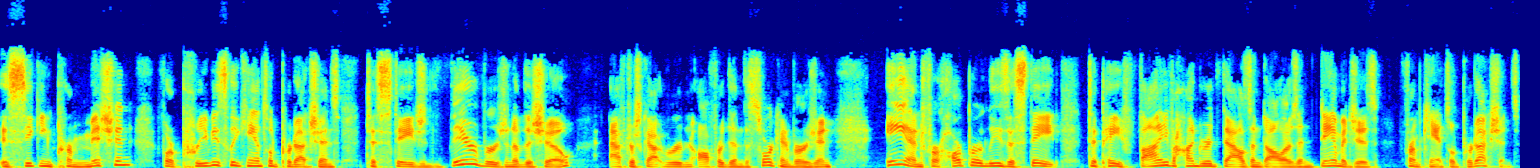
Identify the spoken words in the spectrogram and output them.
is seeking permission for previously canceled productions to stage their version of the show after Scott Rudin offered them the Sorkin version, and for Harper Lee's estate to pay $500,000 in damages from canceled productions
